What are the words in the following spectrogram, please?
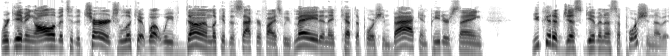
we're giving all of it to the church. Look at what we've done. Look at the sacrifice we've made. And they've kept a portion back. And Peter's saying, You could have just given us a portion of it.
